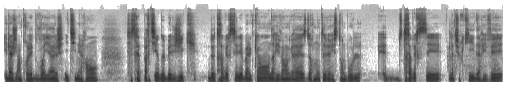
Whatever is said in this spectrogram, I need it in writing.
Et là, j'ai un projet de voyage itinérant. Ce serait de partir de Belgique, de traverser les Balkans, d'arriver en Grèce, de remonter vers Istanbul, et de traverser la Turquie, d'arriver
